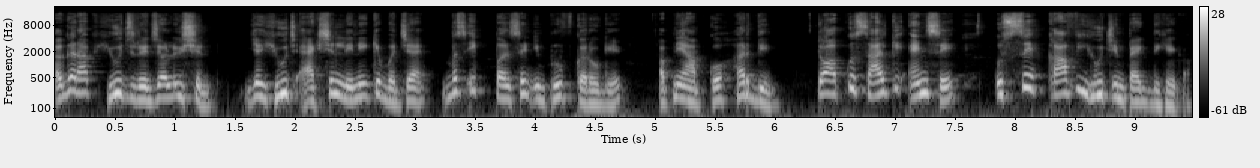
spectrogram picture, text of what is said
अगर आप ह्यूज रेजोल्यूशन या ह्यूज एक्शन लेने के बजाय बस एक परसेंट इंप्रूव करोगे अपने आप को हर दिन तो आपको साल के एंड से उससे काफ़ी ह्यूज इंपैक्ट दिखेगा।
